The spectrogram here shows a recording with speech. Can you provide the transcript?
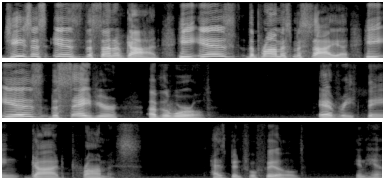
Jesus is the Son of God. He is the promised Messiah. He is the Savior of the world. Everything God promised has been fulfilled in Him.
